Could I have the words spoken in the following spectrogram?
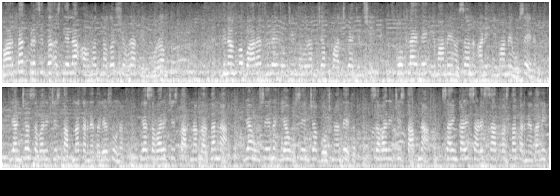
भारतात प्रसिद्ध असलेला अहमदनगर शहरातील मोहरम दिनांक बारा जुलै रोजी मोहरमच्या पाचव्या दिवशी कोठला येथे इमामे हसन आणि इमामे हुसेन यांच्या सवारीची स्थापना करण्यात आली असून या सवारीची स्थापना करताना या हुसेन या हुसेनच्या घोषणा देत सवारीची स्थापना सायंकाळी साडेसात वाजता करण्यात आली.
